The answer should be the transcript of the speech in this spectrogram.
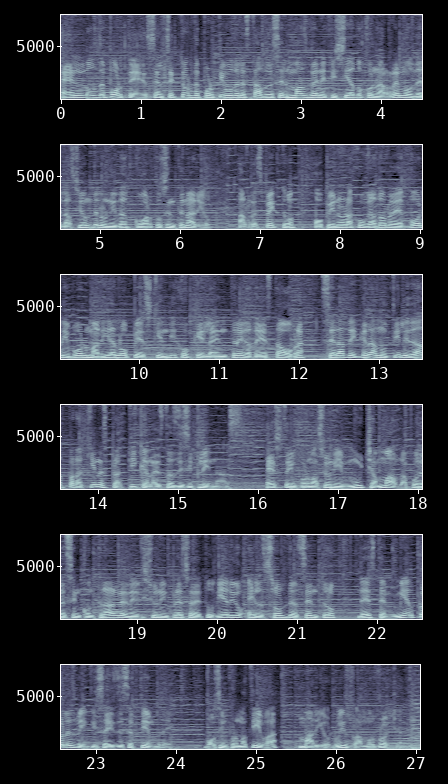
En los deportes, el sector deportivo del estado es el más beneficiado con la remodelación de la unidad cuarto centenario. Al respecto, opinó la jugadora de voleibol María López, quien dijo que la entrega de esta obra será de gran utilidad para quienes practican estas disciplinas. Esta información y mucha más la puedes encontrar en la edición impresa de tu diario El Sol del Centro de este miércoles 26 de septiembre. Voz informativa, Mario Luis Ramos Rocha.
